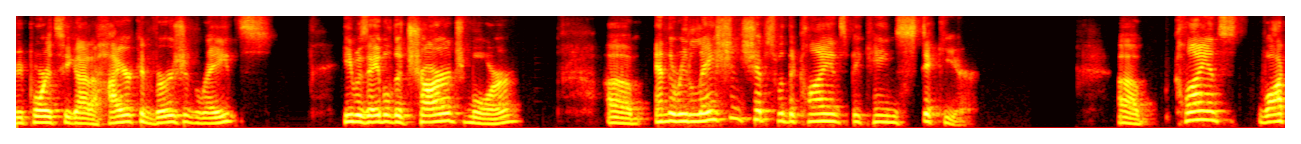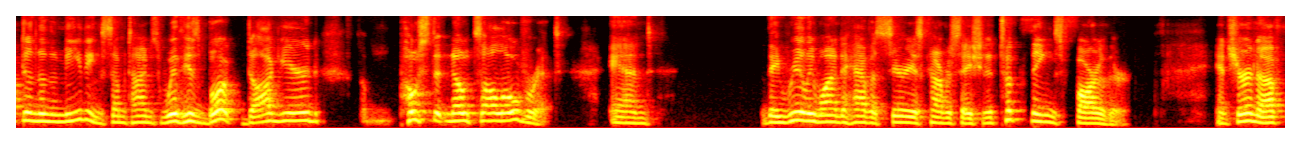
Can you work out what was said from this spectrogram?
reports he got a higher conversion rates. He was able to charge more. Um, and the relationships with the clients became stickier. Uh, clients walked into the meeting sometimes with his book, dog eared, post it notes all over it. And they really wanted to have a serious conversation. It took things farther. And sure enough,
